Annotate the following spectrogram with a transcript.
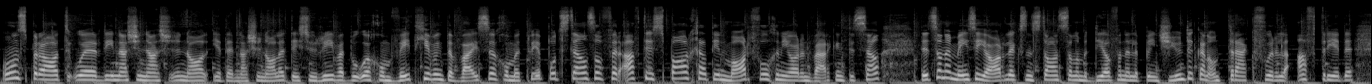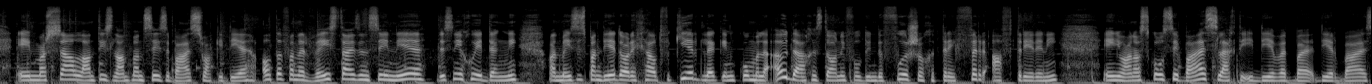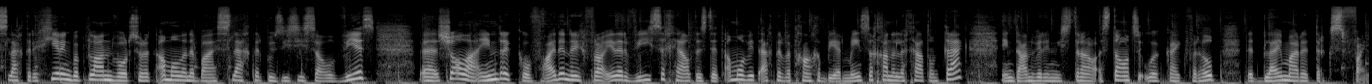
Ons praat oor die nasionale eerder nasionale tesourie wat beoog om wetgewing te wysig om 'n twee-potstelsel vir aftrede spaargeld teen Maart volgende jaar in werking te stel. Dit sal nou mense jaarliks in staat stel om 'n deel van hulle pensioen te kan onttrek voor hulle aftrede en Marcel Lanties landman sê dis 'n baie swak idee. Alta van der Westhuizen sê nee, dis nie 'n goeie ding nie want mense spandeer daardie geld verkeerdelik en kom hulle ou dag is daar nie voldoende voorsorg getref vir aftrede nie. En Johanna Skols sê baie slegte idee wat by deur baie slegte regering beplan word sodat almal in 'n baie slegte regter posisie sal wees. Uh, Shala Hendrik of Heidenrich vra eerder wie se geld is dit? Almal weet egter wat gaan gebeur. Mense gaan hulle geld onttrek en dan weer in die staat se oë kyk vir hulp. Dit bly maar 'n truksvy.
